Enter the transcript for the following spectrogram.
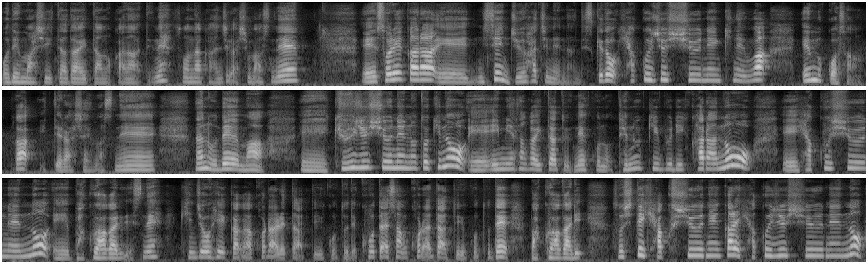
お出ましいただいたのかなってねそんな感じがしますね。えー、それから、えー、2018年なんですけど110周年記念は M 子さんが行ってらっしゃいますね。なのでまあ、えー、90周年の時の、えー、エイミヤさんがいたというねこの手抜きぶりからの、えー、100周年の、えー、爆上がりですね金城陛下が来られたということことで皇太さん来られたということで爆上がりそして100周年から110周年の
